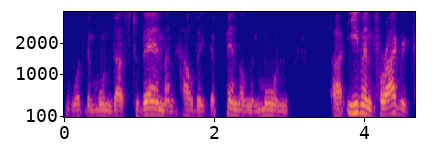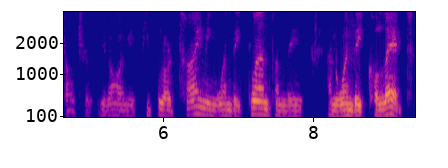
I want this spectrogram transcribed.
what the moon does to them and how they depend on the moon, uh, even for agriculture. You know, I mean, people are timing when they plant and they and when they collect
